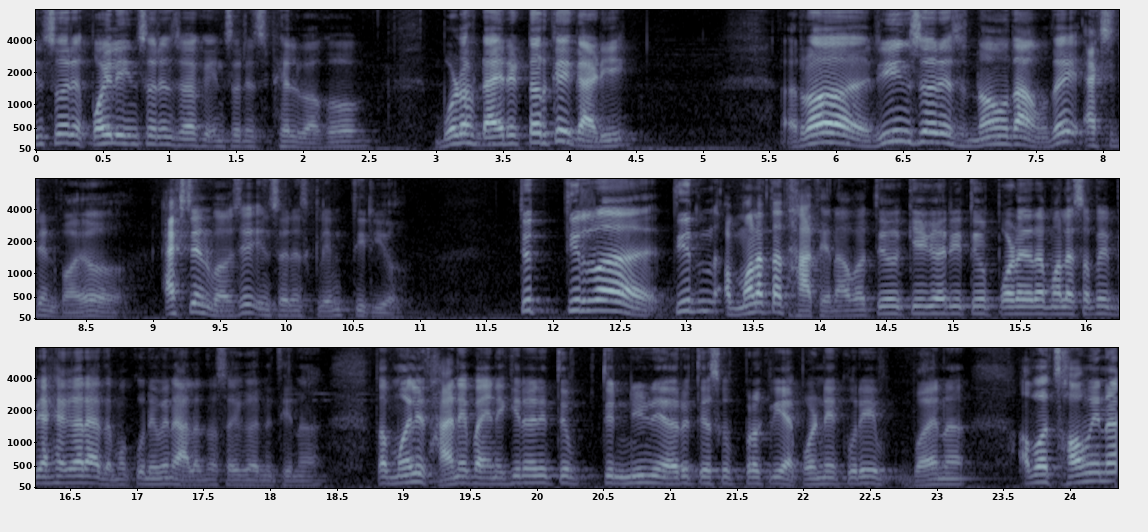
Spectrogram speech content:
इन्सुरेन्स पहिले इन्सुरेन्स भएको इन्सुरेन्स फेल भएको। बोर्ड अफ डाइरेक्टरकै गाडी र रिइन्सुरेन्स नहुँदा हुँदै एक्सिडेन्ट भयो। एक्सिडेन्ट भएपछि इन्सुरेन्स क्लेम तिरियो। त्यो तिर्न तिर्न अब मलाई त थाहा थिएन। अब त्यो के गरी त्यो पढेर मलाई सबै व्याख्या गरायो त म कुनै पनि हालतमा सही गर्ने थिइनँ। त मैले थाहा नै पाइनँ किनभने त्यो त्यो निर्णयहरू त्यसको प्रक्रिया पढ्ने कुरै भएन। अब छ महिना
